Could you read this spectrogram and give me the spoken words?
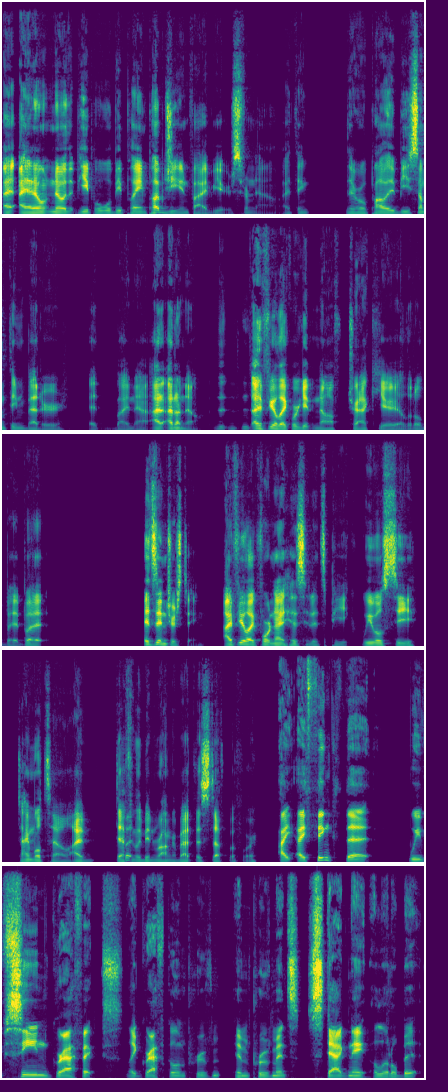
I, I don't know that people will be playing PUBG in five years from now. I think there will probably be something better at, by now. I, I don't know. I feel like we're getting off track here a little bit, but it's interesting. I feel like Fortnite has hit its peak. We will see. Time will tell. I've definitely been wrong about this stuff before. I, I think that we've seen graphics, like graphical improve, improvements, stagnate a little bit.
